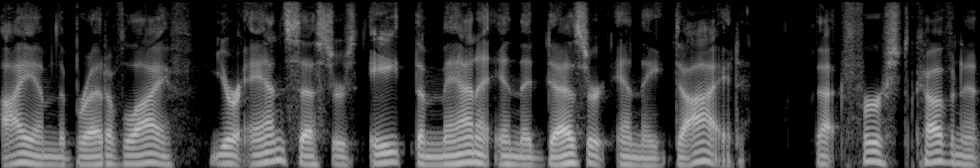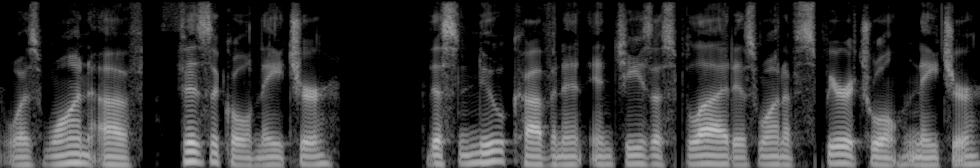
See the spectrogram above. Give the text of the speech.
I am the bread of life. Your ancestors ate the manna in the desert and they died. That first covenant was one of physical nature. This new covenant in Jesus' blood is one of spiritual nature.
